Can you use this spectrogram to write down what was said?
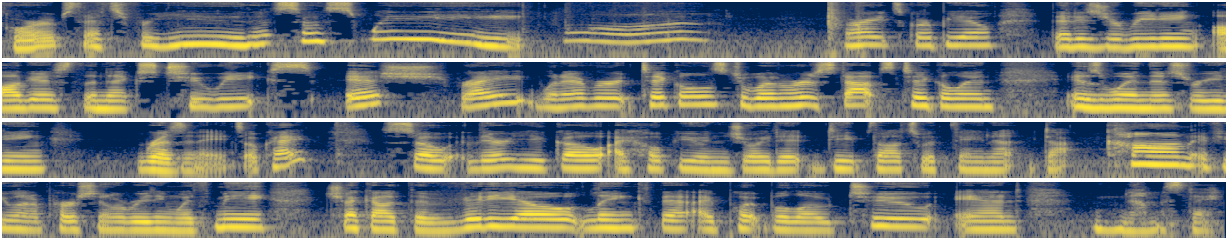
Scorps. That's for you. That's so sweet. All right, Scorpio, that is your reading. August, the next two weeks ish, right? Whenever it tickles to whenever it stops tickling is when this reading resonates, okay? So there you go. I hope you enjoyed it. Deepthoughtswithdana.com. If you want a personal reading with me, check out the video link that I put below too. And namaste.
